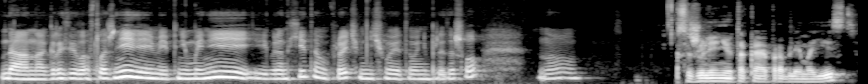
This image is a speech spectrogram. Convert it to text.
да, она грозила осложнениями, пневмонией, и бронхитом, и прочим, ничего этого не произошло. Но... К сожалению, такая проблема есть.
